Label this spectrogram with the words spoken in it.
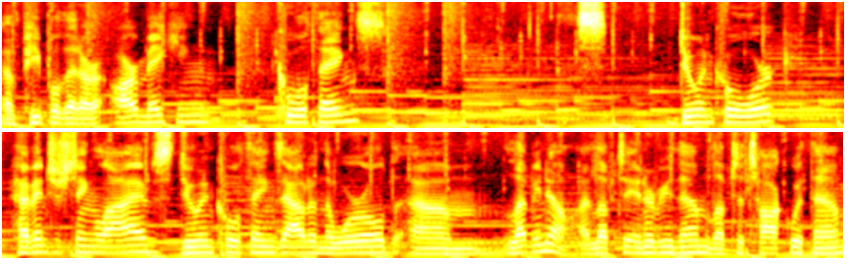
of people that are, are making cool things, doing cool work, have interesting lives, doing cool things out in the world, um, let me know. I'd love to interview them, love to talk with them.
